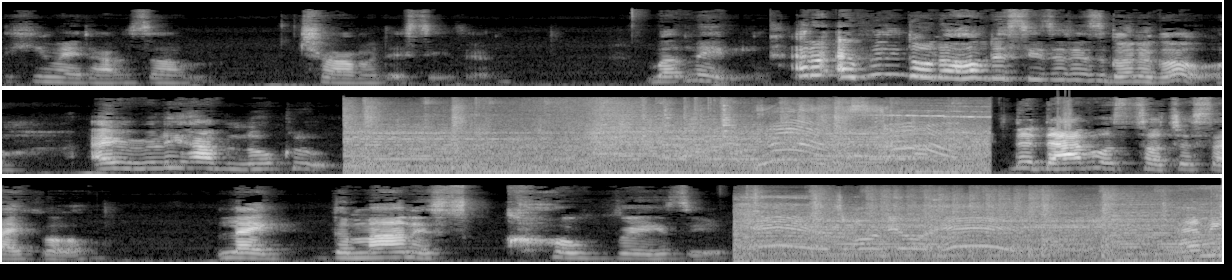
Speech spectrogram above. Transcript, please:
he might have some trauma this season. But maybe. I don't I really don't know how this season is gonna go. I really have no clue. The dad was such a psycho. Like the man is crazy. Any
